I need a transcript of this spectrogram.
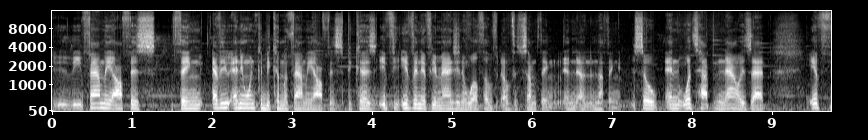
the family office thing, every, anyone can become a family office because if, even if you're managing a wealth of, of something and uh, nothing. So, and what's happened now is that if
